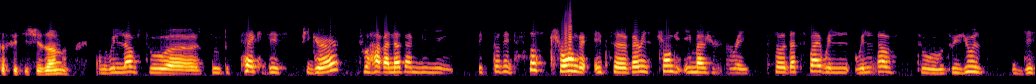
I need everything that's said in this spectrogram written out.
of fetishism. And we love to, uh, to, to take this figure to have another meaning because it's so strong. It's a very strong imagery. So that's why we we love to to use this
